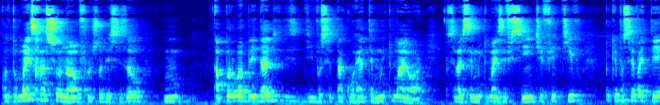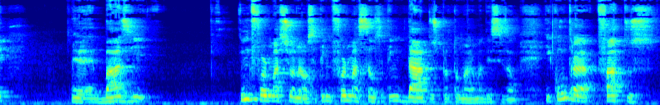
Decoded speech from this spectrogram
Quanto mais racional for sua decisão, hum, a probabilidade de você estar correto é muito maior. Você vai ser muito mais eficiente e efetivo porque você vai ter é, base informacional, você tem informação, você tem dados para tomar uma decisão. E contra fatos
